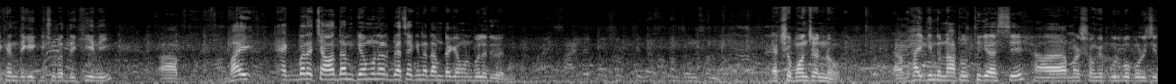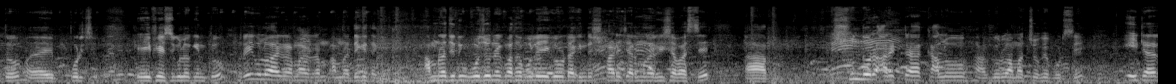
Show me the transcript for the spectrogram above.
এখান থেকে কিছুটা দেখিয়ে নিই। ভাই একবারে চাওয়া দাম কেমন আর বেচা কেনা দামটা কেমন বলে দেবেন? একশো পঞ্চান্ন। ভাই কিন্তু নাটোর থেকে আসছে আমার সঙ্গে পূর্ব পরিচিত, এই ফেসগুলো কিন্তু রেগুলার আমার, আমরা দেখে থাকি। আমরা যদি ওজনের কথা বলি, এই গরুটা কিন্তু সাড়ে চার মনের হিসাব আসছে। সুন্দর আরেকটা কালো গরু আমার চোখে পড়ছে। এইটার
